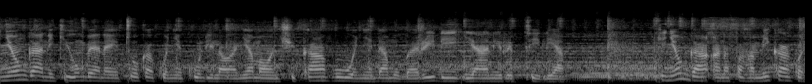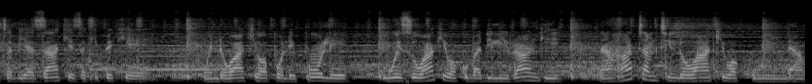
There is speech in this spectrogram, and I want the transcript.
Kinyonga ni kiumbe anayetoka kwenye kundi la wanyama wa nchi kavu wenye damu baridi, yaani reptilia. Kinyonga anafahamika kwa tabia zake za kipekee, mwendo wake wa polepole, uwezo wake wa kubadili rangi na hata mtindo wake wa kuwinda.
